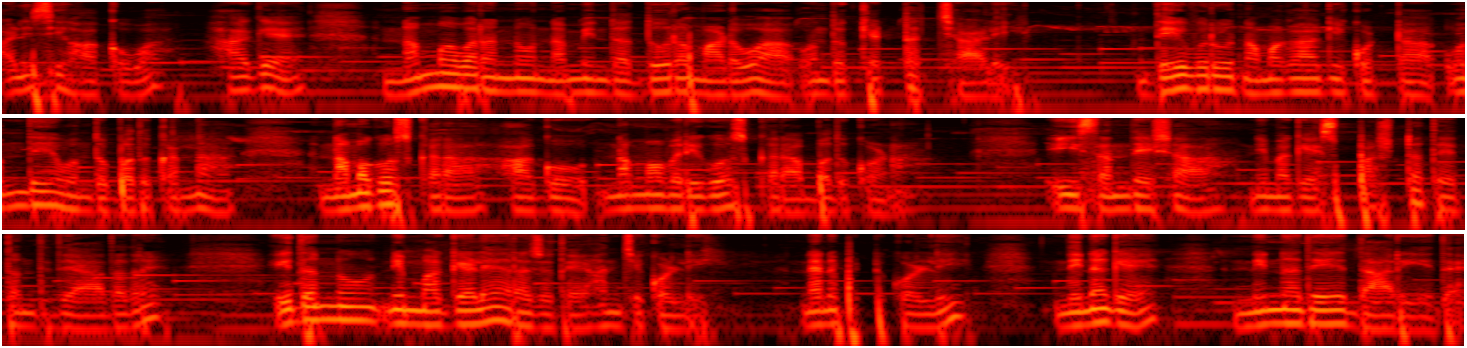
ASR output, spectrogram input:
ಅಳಿಸಿ ಹಾಕುವ ಹಾಗೆ ನಮ್ಮವರನ್ನು ನಮ್ಮಿಂದ ದೂರ ಮಾಡುವ ಒಂದು ಕೆಟ್ಟ ಚಾಳಿ. ದೇವರು ನಮಗಾಗಿ ಕೊಟ್ಟ ಒಂದೇ ಒಂದು ಬದುಕನ್ನು ನಮಗೋಸ್ಕರ ಹಾಗೂ ನಮ್ಮವರಿಗೋಸ್ಕರ ಬದುಕೋಣ. ಈ ಸಂದೇಶ ನಿಮಗೆ ಸ್ಪಷ್ಟತೆ ತಂದಿದೆ ಆದರೆ ಇದನ್ನು ನಿಮ್ಮ ಗೆಳೆಯರ ಜೊತೆ ಹಂಚಿಕೊಳ್ಳಿ. ನೆನಪಿಟ್ಟುಕೊಳ್ಳಿ, ನಿನಗೆ ನಿನ್ನದೇ ದಾರಿ ಇದೆ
